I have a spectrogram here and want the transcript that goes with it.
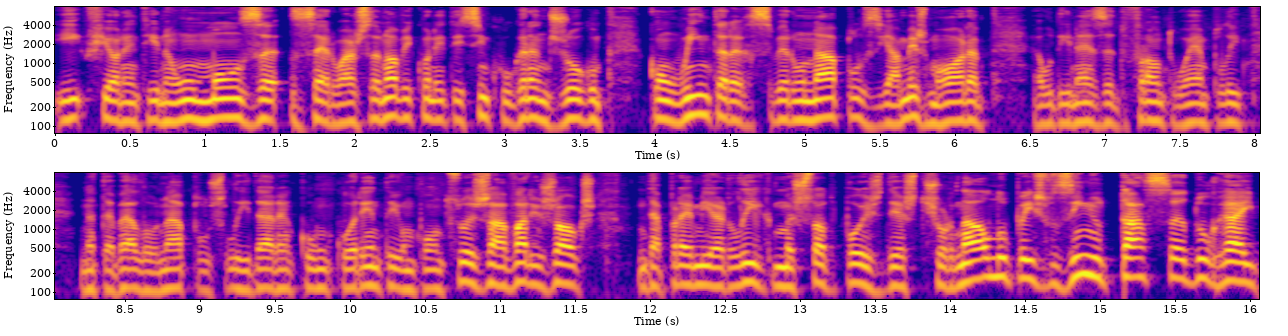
e Fiorentina 1, Monza 0. Às 19h45, o grande jogo com o Inter a receber o Nápoles e à mesma hora a Udinese de fronte ao Empoli. Na tabela, o Nápoles lidera com 41 pontos. Hoje já há vários jogos da Premier League, mas só depois deste jornal. No país vizinho, Taça do Rei.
